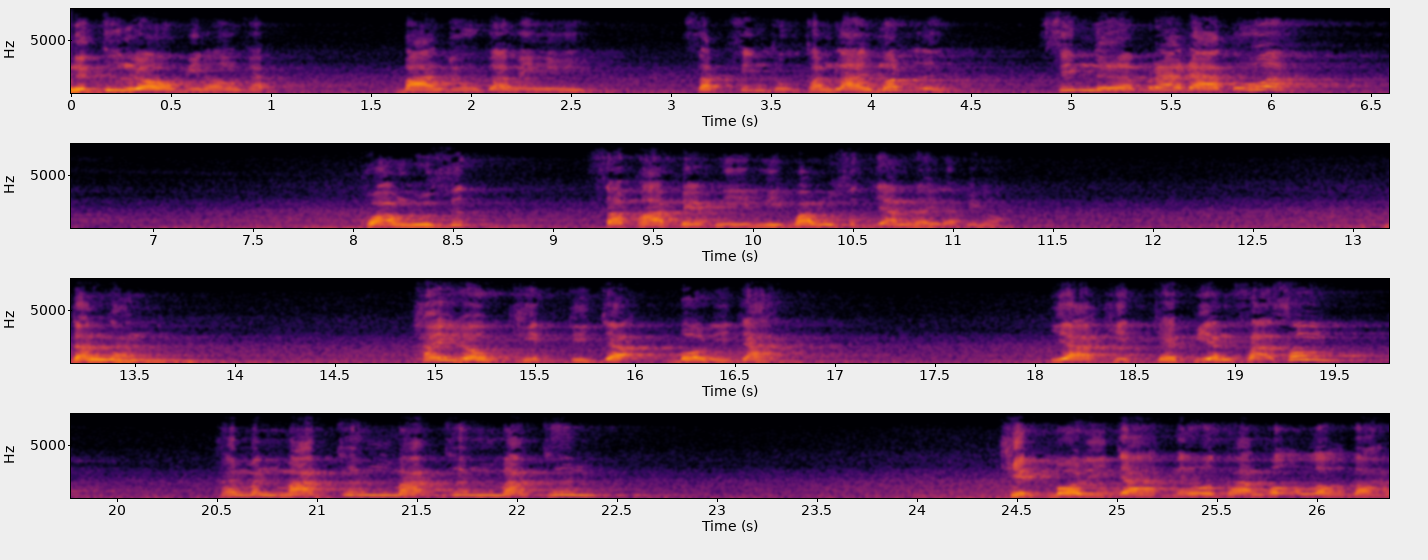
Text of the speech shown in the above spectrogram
นึกถึงเราพี่น้องครับบ้านอยู่ก็ไม่มีทรัพย์สินถูกทำลายหมดเลย สิ้นเนื้อประดาตัว ความรู้สึกสภาพแบบนี้มีความรู้สึกอย่างไรล่ะพี่น้อง ดังนั้น ให้เราคิดที่จะบริจาคอย่าคิดแค่เพียงสะสม ให้มันมากขึ้นมากขึ้นมากขึ้น คิดบริจาคในหนทางของอัลลอฮ์บ้าง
